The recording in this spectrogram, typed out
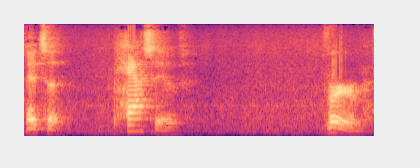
It's a passive verb.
